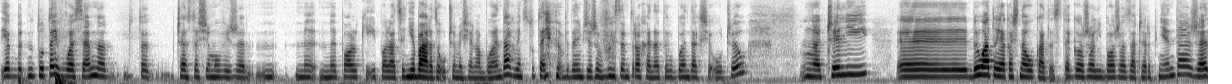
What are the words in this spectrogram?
jakby no tutaj w WSM, no, często się mówi, że my, my, Polki i Polacy, nie bardzo uczymy się na błędach, więc tutaj wydaje mi się, że WSM trochę na tych błędach się uczył. Czyli yy, była to jakaś nauka z tego Żoliborza zaczerpnięta, że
